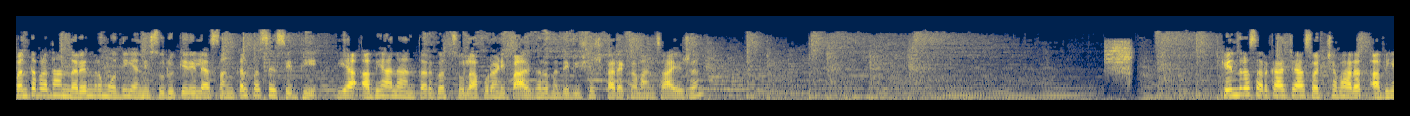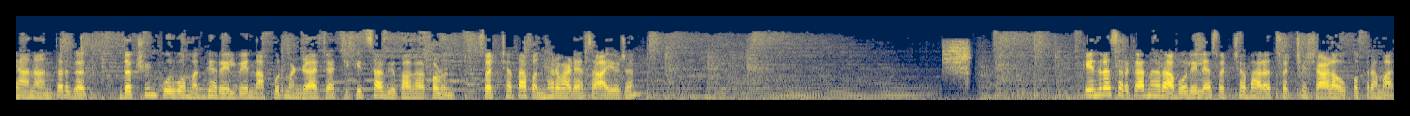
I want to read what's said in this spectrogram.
पंतप्रधान नरेंद्र मोदी यांनी सुरू केलेल्या संकल्प से सिद्धी या अभियानाअंतर्गत सोलापूर आणि पालघरमध्ये विशेष कार्यक्रमांचं आयोजन. केंद्र सरकारच्या स्वच्छ भारत अभियानाअंतर्गत दक्षिण पूर्व मध्य रेल्वे नागपूर मंडळाच्या चिकित्सा विभागाकडून स्वच्छता पंधरवाड्याचं आयोजन. केंद्र सरकारनं राबवलेल्या स्वच्छ भारत स्वच्छ शाळा उपक्रमात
